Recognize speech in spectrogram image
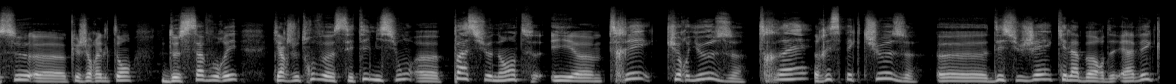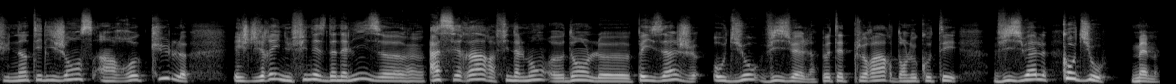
ceux que j'aurai le temps de savourer, car je trouve cette émission passionnante et très curieuse, très respectueuse euh, des sujets qu'elle aborde et avec une intelligence, un recul et je dirais une finesse d'analyse euh, assez rare finalement euh, dans le paysage audiovisuel. Peut-être plus rare dans le côté visuel qu'audio même.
